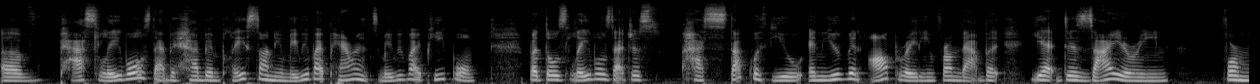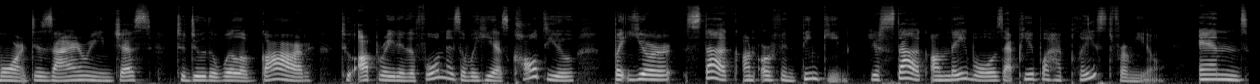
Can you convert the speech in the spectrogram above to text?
of past labels that have been placed on you, maybe by parents, maybe by people, but those labels that just has stuck with you and you've been operating from that, but yet desiring for more, desiring just to do the will of God, to operate in the fullness of what He has called you, but you're stuck on orphan thinking. You're stuck on labels that people have placed from you. And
